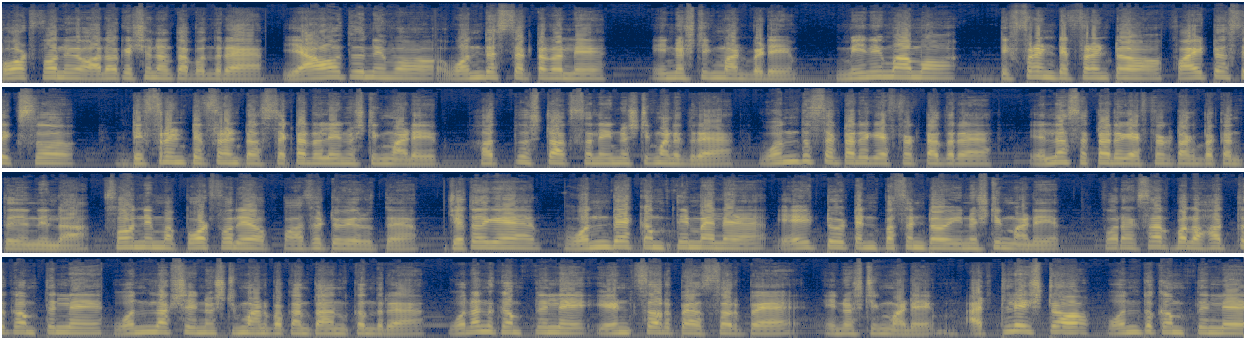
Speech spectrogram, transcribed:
ಪೋರ್ಟ್ಫೋಲಿಯೋ ಅಲೋಕೇಶನ್ ಅಂತ ಬಂದ್ರೆ ಯಾವತ್ತು ನೀವು ಒಂದೇ ಸೆಕ್ಟರ್ ಅಲ್ಲಿ ಇನ್ವೆಸ್ಟಿಂಗ್ ಮಾಡಬೇಡಿ. Minimum different different five to six different different sector ಅಲ್ಲಿ ಇನ್ವೆಸ್ಟಿಂಗ್ ಮಾಡಿ. ಹತ್ತು ಸ್ಟಾಕ್ಸ್ ಅಲ್ಲಿ ಇನ್ವೆಸ್ಟಿಂಗ್ ಮಾಡಿದ್ರೆ ಒಂದು ಸೆಕ್ಟರ್ಗೆ ಎಫೆಕ್ಟ್ ಆದ್ರೆ ಎಲ್ಲ ಸೆಕ್ಟರ್ಗೆ ಎಫೆಕ್ಟ್ ಆಗಬೇಕಂತ ಏನಿಲ್ಲ. ಸೊ ನಿಮ್ಮ ಪೋರ್ಟ್ಫೋಲಿಯೋ ಪಾಸಿಟಿವ್ ಇರುತ್ತೆ. ಜೊತೆಗೆ ಒಂದೇ ಕಂಪ್ನಿ ಮೇಲೆ eight to ten percent investing ಮಾಡಿ. ಫಾರ್ ಎಕ್ಸಾಂಪಲ್ ಹತ್ತು ಕಂಪ್ನಿಲಿ ಒಂದ್ ಲಕ್ಷ ಇನ್ವೆಸ್ಟ್ ಮಾಡ್ಬೇಕಂತ ಅನ್ಕೊಂಡ್ರೆ ಒಂದೊಂದು ಕಂಪ್ನಿಲಿ ಎಂಟು ಸಾವಿರ ರೂಪಾಯಿ, ಹತ್ತು ಸಾವಿರ ರೂಪಾಯಿ ಇನ್ವೆಸ್ಟಿಂಗ್ ಮಾಡಿ. ಅಟ್ ಲೀಸ್ಟ್ ಒಂದು ಕಂಪ್ನಿಲಿ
